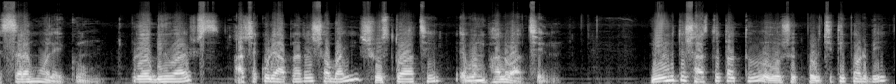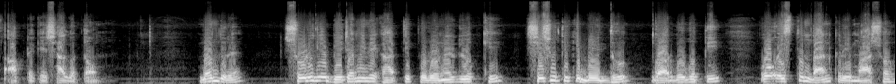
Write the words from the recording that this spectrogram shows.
আসসালামু আলাইকুম প্রিয় ভিউয়ার্স, আশা করি আপনারা সবাই সুস্থ আছেন এবং ভালো আছেন। নিয়মিত স্বাস্থ্য তথ্য ও ওষুধ পরিচিতি পর্বে আপনাকে স্বাগতম। বন্ধুরা শরীরের ভিটামিনের ঘাটতি পূরণের লক্ষ্যে শিশু থেকে বৃদ্ধ, গর্ভবতী ও স্তনদানকারী মা সহ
